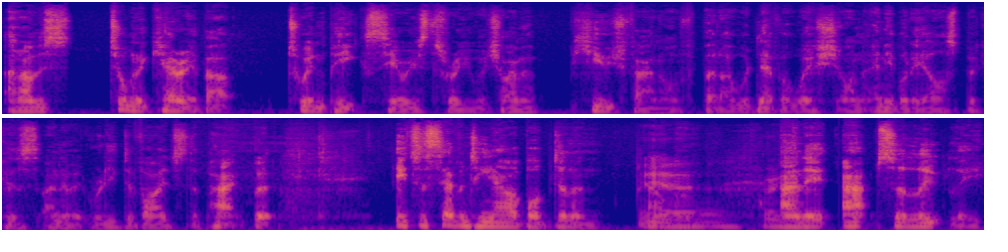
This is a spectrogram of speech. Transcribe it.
And I was talking to Kerry about Twin Peaks Series 3, which I'm a huge fan of, but I would never wish on anybody else because I know it really divides the pack. But it's a 17 hour Bob Dylan album, yeah, and it absolutely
